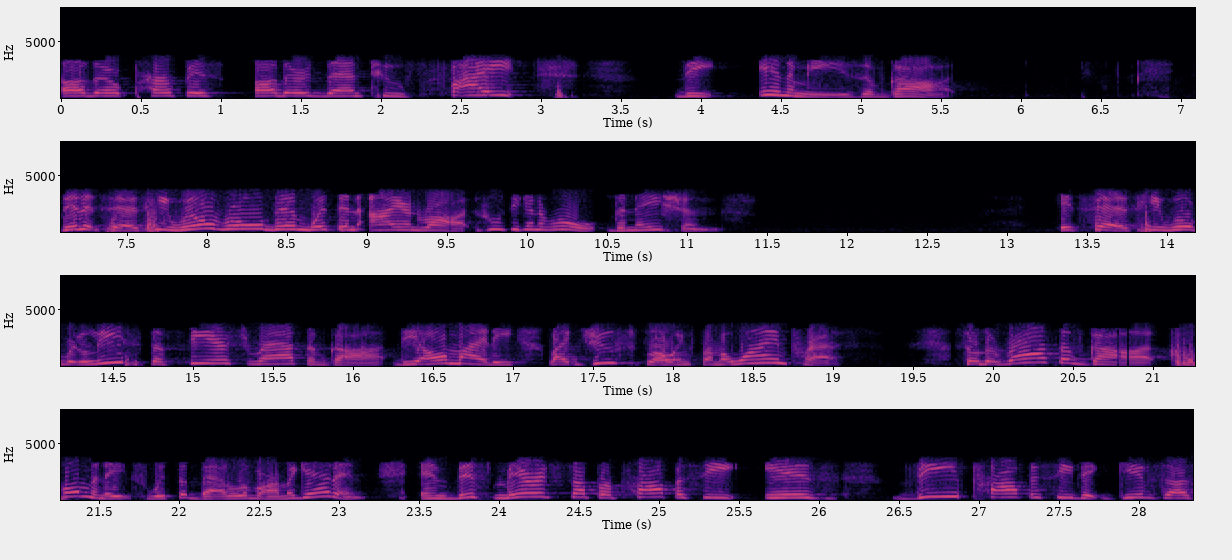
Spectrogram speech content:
other purpose other than to fight the enemies of God. Then it says, he will rule them with an iron rod. Who's he going to rule? The nations. It says, he will release the fierce wrath of God, the Almighty, like juice flowing from a winepress. So the wrath of God culminates with the battle of Armageddon. And this marriage supper prophecy is the prophecy that gives us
